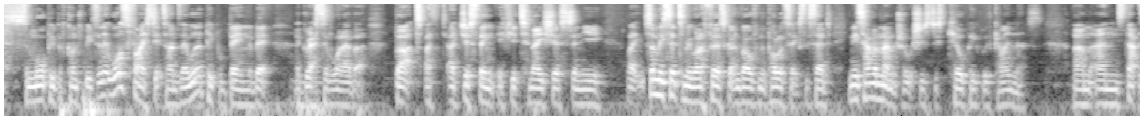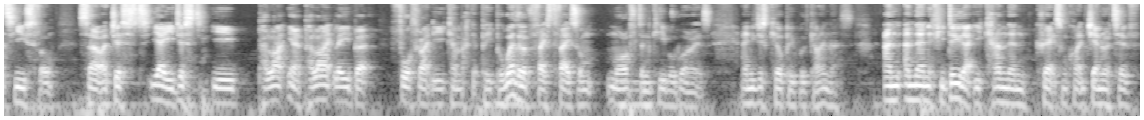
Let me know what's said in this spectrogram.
some more people have contributed, and it was feisty at times. There were people being a bit aggressive, whatever. But I, I just think if you're tenacious and you like, somebody said to me when I first got involved in the politics, they said you need to have a mantra which is just kill people with kindness, um, and that's useful. So I just, yeah, you just you polite, yeah, politely but forthrightly you come back at people, whether face to face or more often keyboard warriors and you just kill people with kindness. And and then if you do that, you can then create some quite generative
